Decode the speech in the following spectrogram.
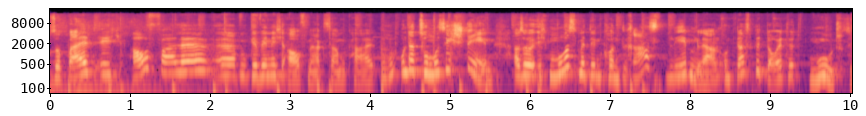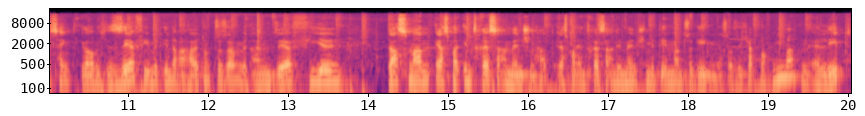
Sobald ich auffalle, äh, gewinne ich Aufmerksamkeit. Mhm. Und dazu muss ich stehen. Also ich muss mit dem Kontrast leben lernen. Und das bedeutet Mut. Das hängt, glaube ich, sehr viel mit innerer Haltung zusammen, mit einem sehr vielen dass man erstmal Interesse am Menschen hat, erstmal Interesse an den Menschen, mit denen man zugegen ist. Also ich habe noch niemanden erlebt,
